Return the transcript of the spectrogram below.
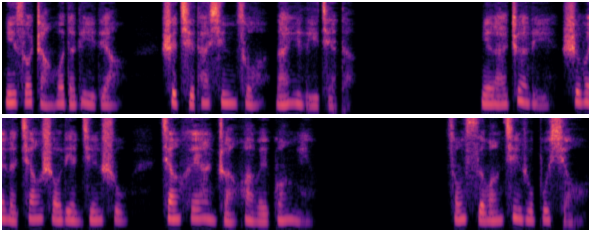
你所掌握的力量是其他星座难以理解的。你来这里是为了教授炼金术，将黑暗转化为光明。从死亡进入不朽，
